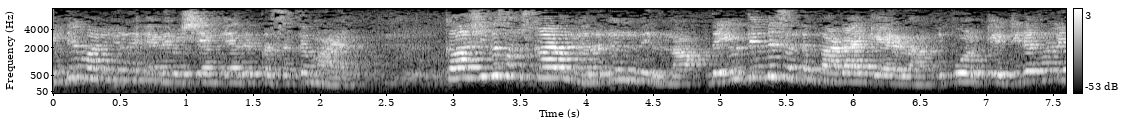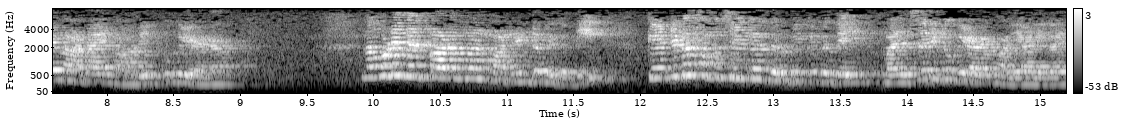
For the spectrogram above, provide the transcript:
എന്റെ മണ്ണിൽ എന്ന വിഷയം ഏറെ പ്രസക്തമാണ്. കാർഷിക സംസ്കാരം നിറഞ്ഞു നിന്നിരുന്ന ദൈവത്തിന്റെ സ്വന്തം നാടായ കേരളം ഇപ്പോൾ കെട്ടിടങ്ങളുടെ നാടായി മാറിയിരിക്കുകയാണ്. നമ്മുടെ നെൽപ്പാടങ്ങൾ മണ്ണിന്റെ നികുതി കെട്ടിട സമുച്ചയങ്ങൾ നിർമ്മിക്കുന്നതിൽ മത്സരിക്കുകയാണ് മലയാളികൾ.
